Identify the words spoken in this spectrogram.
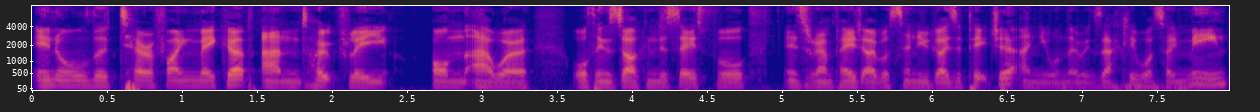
in all the terrifying makeup, and hopefully on our All Things Dark and Distasteful Instagram page, I will send you guys a picture and you will know exactly what I mean.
